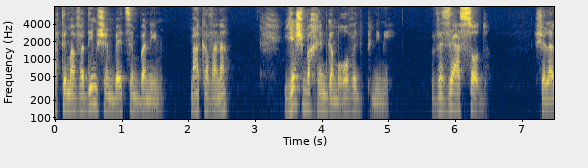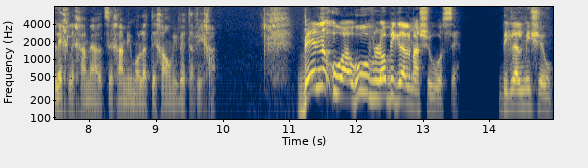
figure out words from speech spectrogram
אתם עבדים שהם בעצם בנים. מה הכוונה? יש בכם גם רובד פנימי, וזה הסוד של הלך לך מארצך, ממולדתך ומבית אביך. בן הוא אהוב לא בגלל מה שהוא עושה, בגלל מי שהוא,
